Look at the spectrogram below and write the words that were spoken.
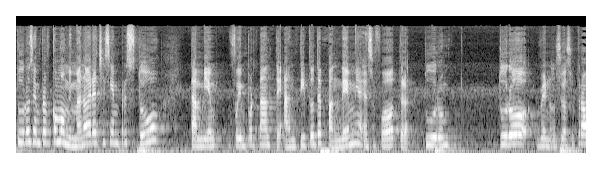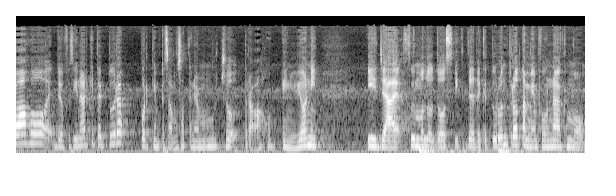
Turo siempre como mi mano derecha y siempre estuvo. También fue importante, antitos de pandemia, eso fue otra. Turo, Turo renunció a su trabajo de oficina de arquitectura porque empezamos a tener mucho trabajo en Leoni. Y ya fuimos los dos, y desde que Turo entró también fue una como,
